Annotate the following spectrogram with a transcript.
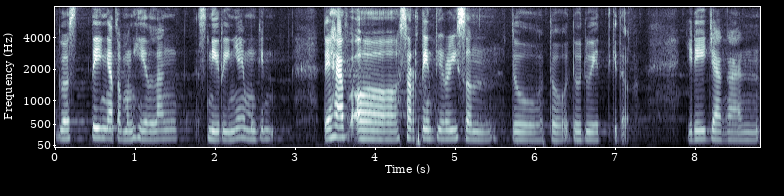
Ghosting atau menghilang sendirinya mungkin they have a certainty reason to to to do it gitu. Jadi jangan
